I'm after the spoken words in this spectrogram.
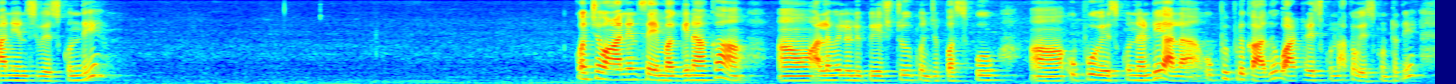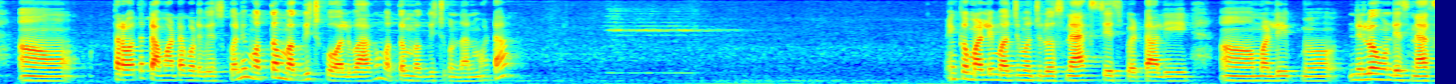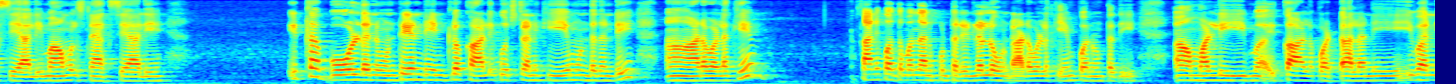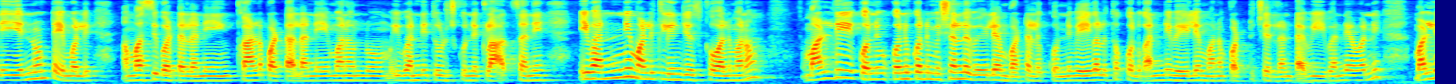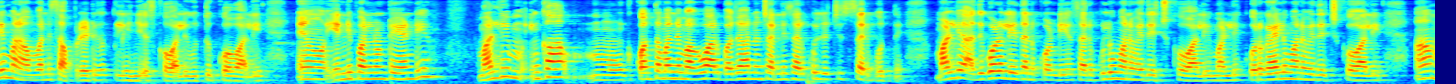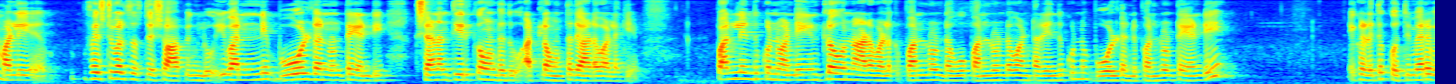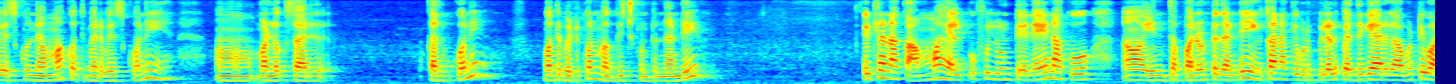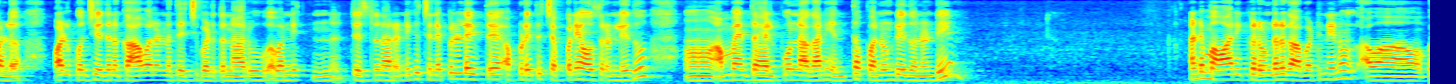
ఆనియన్స్ వేసుకుంది. కొంచెం ఆనియన్స్ అవి మగ్గినాక అల్లం వెల్లుల్లి పేస్టు కొంచెం పసుపు ఉప్పు వేసుకుందండి. అలా ఉప్పు ఇప్పుడు కాదు వాటర్ వేసుకున్నాక వేసుకుంటుంది. తర్వాత టమాటా కూడా వేసుకొని మొత్తం మగ్గించుకోవాలి బాగా మొత్తం మగ్గించుకుందనమాట. ఇంకా మళ్ళీ మధ్య మధ్యలో స్నాక్స్ చేసి పెట్టాలి. మళ్ళీ నిల్వ ఉండే స్నాక్స్ చేయాలి మామూలు స్నాక్స్ చేయాలి. ఇట్లా బోల్డ్ అని ఉంటాయండి ఇంట్లో ఖాళీ కూర్చోడానికి ఏముండదండి ఆడవాళ్ళకి. కానీ కొంతమంది అనుకుంటారు ఇళ్ళలో ఉండే ఆడవాళ్ళకి ఏం పని ఉంటుంది? మళ్ళీ కాళ్ళ పట్టాలని ఇవన్నీ ఎన్ని ఉంటాయి మళ్ళీ? మసి బట్టలని కాళ్ళ పట్టాలని మనం ఇవన్నీ తుడుచుకునే క్లాత్స్ అని ఇవన్నీ మళ్ళీ క్లీన్ చేసుకోవాలి మనం. మళ్ళీ కొన్ని కొన్ని కొన్ని మిషన్లు వేయలేం బట్టలు కొన్ని వేయగలుగుతాం కొన్ని అన్నీ వేయలేం మనం పట్టు చీరలు అంటే అవి ఇవన్నీ అవన్నీ మళ్ళీ మనం అవన్నీ సపరేట్గా క్లీన్ చేసుకోవాలి ఉతుక్కోవాలి. ఎన్ని పనులు ఉంటాయండి? మళ్ళీ ఇంకా కొంతమంది మగవారు బజార్ నుంచి అన్ని సరుకులు తెచ్చి సరిపోతుంది. మళ్ళీ అది కూడా లేదనుకోండి సరుకులు మనమే తెచ్చుకోవాలి మళ్ళీ కూరగాయలు మనమే తెచ్చుకోవాలి మళ్ళీ ఫెస్టివల్స్ వస్తే షాపింగ్లు ఇవన్నీ బోల్డ్ అని ఉంటాయండి. క్షణం తీరిక ఉండదు అట్లా ఉంటుంది ఆడవాళ్ళకి. పనులు ఎందుకున్నామండి ఇంట్లో ఉన్న ఆడవాళ్ళకి పనులు ఉండవు పనులు ఉండవు అంటారు. ఎందుకున్న బోల్డ్ అండి పనులు ఉంటాయండి. ఇక్కడైతే కొత్తిమీర వేసుకుంది అమ్మ కొత్తిమీర వేసుకొని మళ్ళీ ఒకసారి కదుపుకొని మూత పెట్టుకొని మగ్గించుకుంటుందండి. ఇట్లా నాకు అమ్మ హెల్ప్ఫుల్ ఉంటేనే నాకు ఇంత పని ఉంటుందండి ఇంకా నాకు ఇప్పుడు పిల్లలు పెద్దగారు కాబట్టి వాళ్ళు వాళ్ళు కొంచెం ఏదైనా కావాలన్నా తెచ్చి పెడుతున్నారు అవన్నీ తెస్తున్నారండి. ఇక చిన్నపిల్లలు అయితే అప్పుడైతే చెప్పనే అవసరం లేదు. అమ్మ ఎంత హెల్ప్ ఉన్నా కానీ ఎంత పని ఉండేదోనండి అంటే మా వారు ఇక్కడ ఉండరు కాబట్టి నేను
